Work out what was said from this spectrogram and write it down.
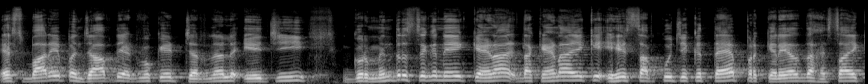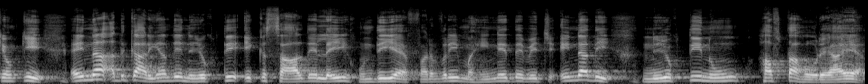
ਇਸ ਬਾਰੇ ਪੰਜਾਬ ਦੇ advocate general AG Gurminder Singh ਨੇ ਕਹਿਣਾ, ਦਾ ਕਹਿਣਾ ਹੈ ਕਿ ਇਹ ਸਭ ਕੁਝ ਇੱਕ ਤੈਅ ਪ੍ਰਕਿਰਿਆ ਦਾ ਹਿੱਸਾ ਹੈ, ਕਿਉਂਕਿ ਇਹਨਾਂ ਅਧਿਕਾਰੀਆਂ ਦੀ ਨਿਯੁਕਤੀ 1 ਸਾਲ ਦੇ ਲਈ ਹੁੰਦੀ ਹੈ। ਫਰਵਰੀ ਮਹੀਨੇ ਦੇ ਵਿੱਚ ਇਹਨਾਂ ਦੀ ਨਿਯੁਕਤੀ ਨੂੰ ਹਫਤਾ ਹੋ ਰਿਹਾ ਹੈ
